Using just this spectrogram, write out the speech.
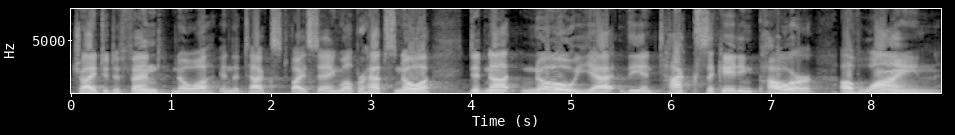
tried to defend Noah in the text by saying, well, perhaps Noah did not know yet the intoxicating power of wine.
